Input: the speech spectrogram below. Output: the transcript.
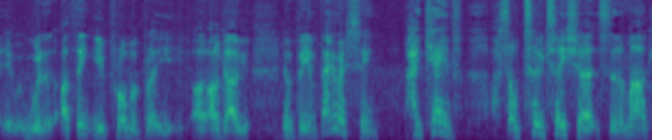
it would, I think you probably, I, I go, it would be embarrassing hey Kev, I sold two t-shirts and a mug.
